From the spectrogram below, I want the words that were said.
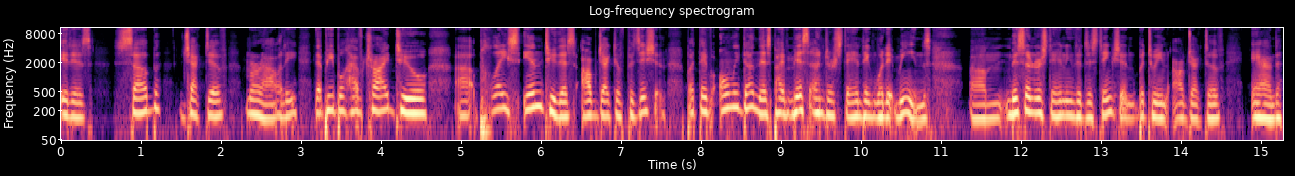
It is subjective morality that people have tried to uh, place into this objective position, but they've only done this by misunderstanding what it means, um, misunderstanding the distinction between objective and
